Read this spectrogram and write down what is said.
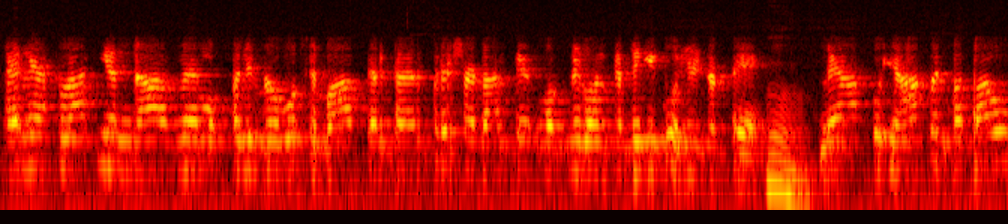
پہلے اخلاقی انداز میں مختلف لوگوں سے بات کر کر پریشر ڈال کے مسئلے کو حل کرنے کی کوشش کرتے ہیں۔ میں آپ کو یہاں تک بتاؤں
